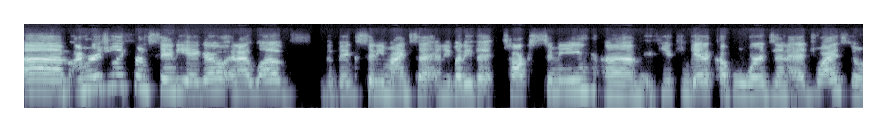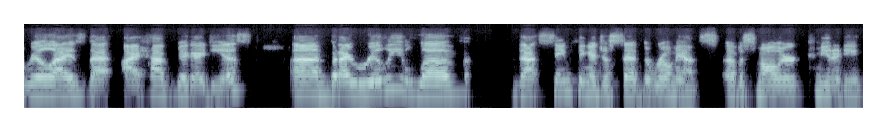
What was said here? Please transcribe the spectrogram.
Um, I'm originally from San Diego, and I love the big city mindset. Anybody that talks to me, um, if you can get a couple words in edgewise, you'll realize that I have big ideas. Um, but I really love that same thing I just said, the romance of a smaller community.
